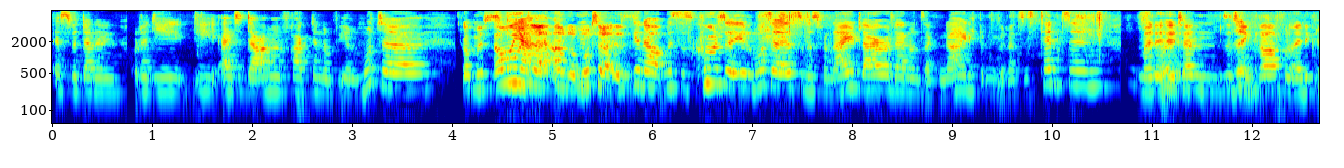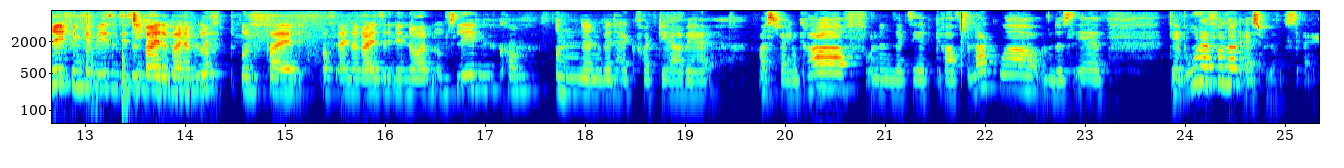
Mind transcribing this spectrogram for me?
es wird dann, oder die, die alte Dame fragt dann, ob ihre Mutter Ob Mrs. Oh Coulter ja, ihre Mutter ist. Genau, Mrs. Coulter ihre Mutter ist und das verneint Lyra dann und sagt, nein, ich bin ihre Assistentin. Meine Eltern sind ein Graf und eine Gräfin gewesen. Die sind Die- beide bei einem ja. Luftunfall auf einer Reise in den Norden ums Leben gekommen. Und dann wird halt gefragt, ja, wer, was für ein Graf. Und dann sagt sie halt Graf Belacqua und dass er der Bruder von Lord Asriel sei.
